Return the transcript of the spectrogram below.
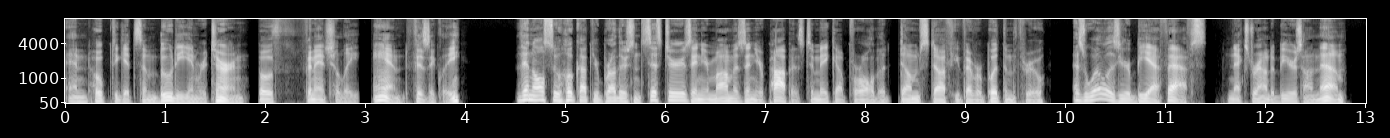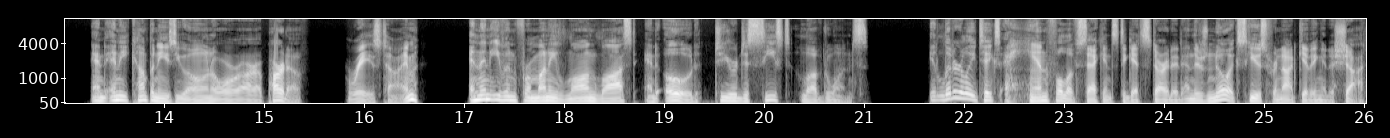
and hope to get some booty in return, both financially and physically. Then also hook up your brothers and sisters and your mamas and your papas to make up for all the dumb stuff you've ever put them through, as well as your BFFs, next round of beers on them, and any companies you own or are a part of. Raise time. And then even for money long lost and owed to your deceased loved ones. It literally takes a handful of seconds to get started, and there's no excuse for not giving it a shot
